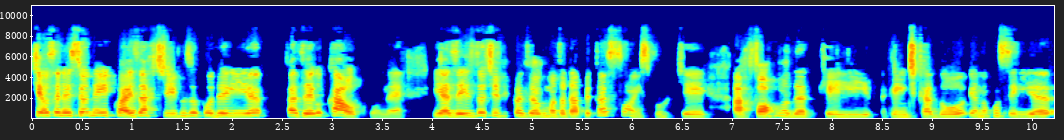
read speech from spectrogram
que eu selecionei quais artigos eu poderia fazer o cálculo, né? E às vezes eu tive que fazer algumas adaptações, porque a fórmula daquele, daquele indicador eu não conseguia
